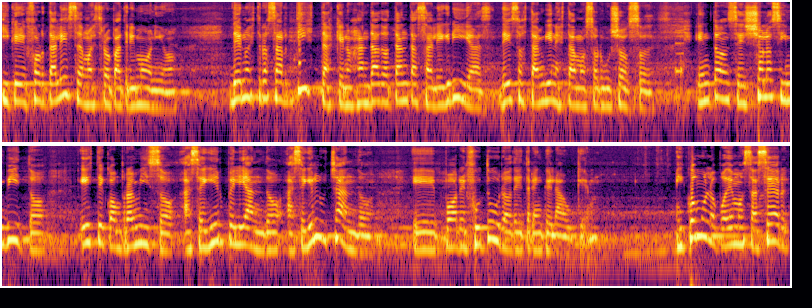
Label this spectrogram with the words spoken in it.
y que fortalecen nuestro patrimonio, de nuestros artistas que nos han dado tantas alegrías, de esos también estamos orgullosos. Entonces yo los invito este compromiso a seguir peleando, a seguir luchando eh, por el futuro de Trenquelauquen. ¿Y cómo lo podemos hacer?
